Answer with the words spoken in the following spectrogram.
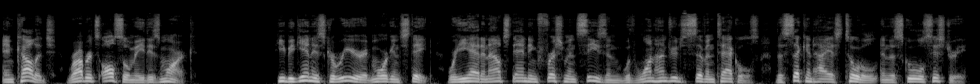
In college, Roberts also made his mark. He began his career at Morgan State, where he had an outstanding freshman season with 107 tackles, the second highest total in the school's history.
